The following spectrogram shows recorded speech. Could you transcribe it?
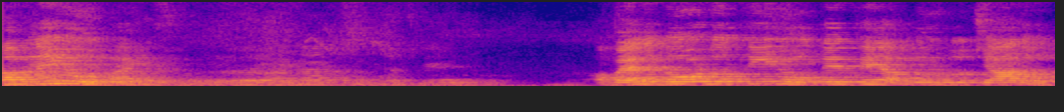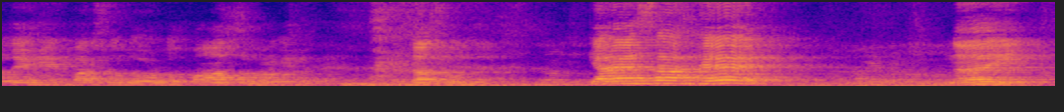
अब नहीं होते। अब पहले दो दो तीन होते थे, अब दो दो चार होते हैं, परसों दो दो पाँच हो गए दस हो जाए क्या ऐसा है? नहीं।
